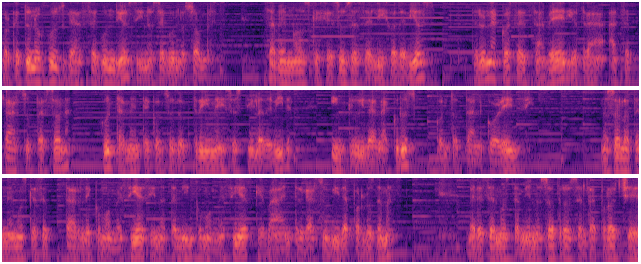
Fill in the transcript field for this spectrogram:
porque tú no juzgas según Dios, sino según los hombres. Sabemos que Jesús es el Hijo de Dios, pero una cosa es saber y otra aceptar su persona, juntamente con su doctrina y su estilo de vida, incluida la cruz, con total coherencia. No solo tenemos que aceptarle como Mesías, sino también como Mesías que va a entregar su vida por los demás. Merecemos también nosotros el reproche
